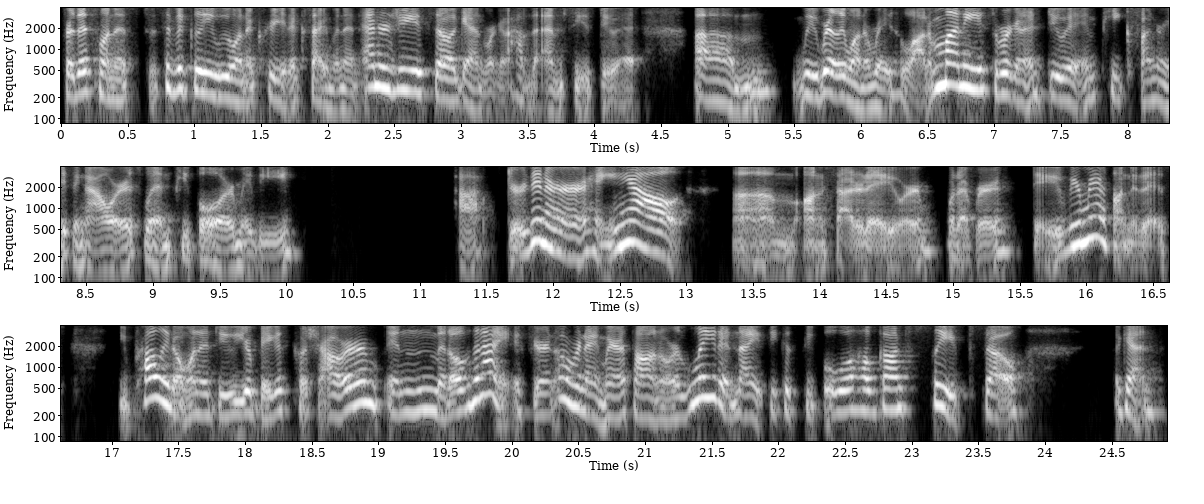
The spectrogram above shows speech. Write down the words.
for this one is specifically, we want to create excitement and energy. So again, we're going to have the MCs do it. Um, we really want to raise a lot of money. So we're going to do it in peak fundraising hours when people are maybe after dinner, hanging out um, on a Saturday or whatever day of your marathon it is you probably don't want to do your biggest push hour in the middle of the night if you're an overnight marathon or late at night because people will have gone to sleep. So again,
